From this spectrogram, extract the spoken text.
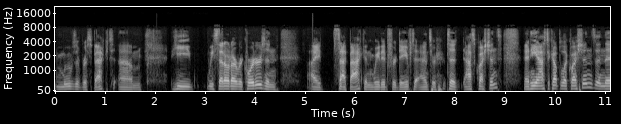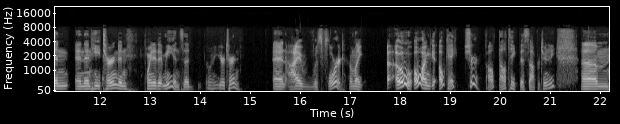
moves of respect. Um, he we set out our recorders and I sat back and waited for Dave to answer to ask questions. And he asked a couple of questions and then and then he turned and pointed at me and said oh, your turn. And I was floored. I'm like "Uh, oh oh I'm okay sure. I'll I'll take this opportunity. Um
